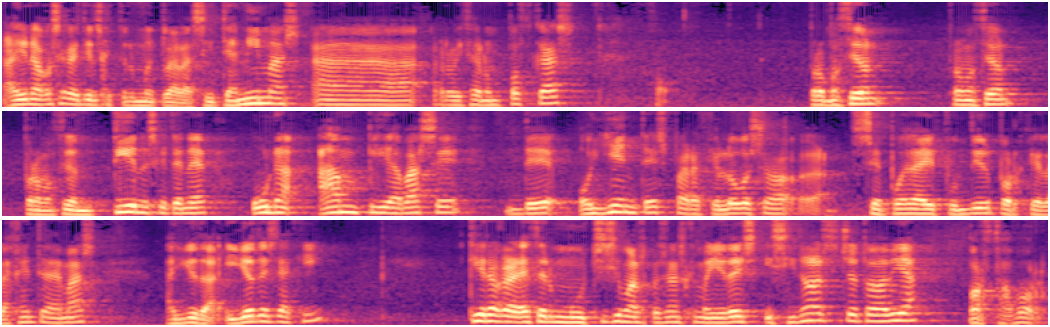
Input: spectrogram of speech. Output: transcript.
hay una cosa que tienes que tener muy clara. Si te animas a realizar un podcast, promoción, promoción, promoción. Tienes que tener una amplia base de oyentes para que luego eso ah, se pueda difundir porque la gente además ayuda. Y yo desde aquí quiero agradecer muchísimo a las personas que me ayudéis y si no lo has hecho todavía, por favor,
